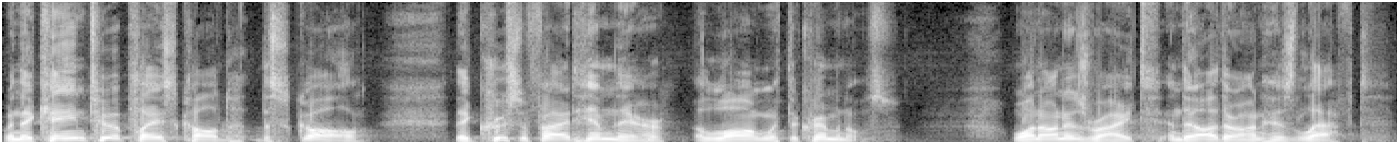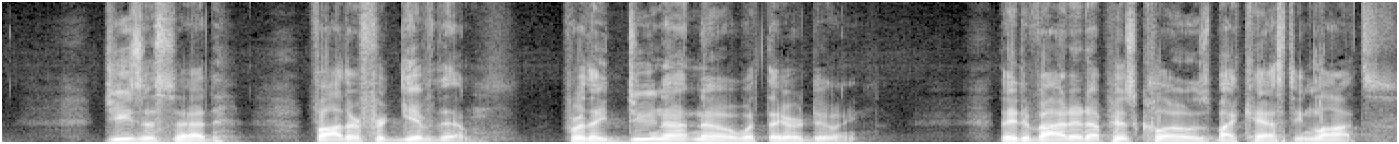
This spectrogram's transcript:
When they came to a place called the skull, they crucified him there along with the criminals, one on his right and the other on his left. Jesus said, Father, forgive them for they do not know what they are doing. They divided up his clothes by casting lots.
